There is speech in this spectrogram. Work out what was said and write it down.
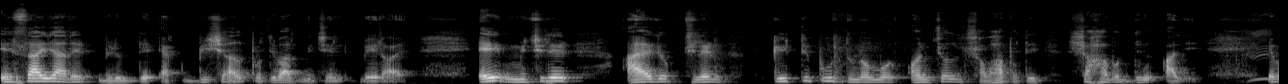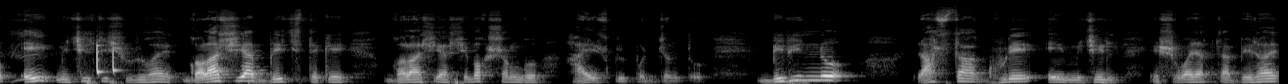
এসআইআরের বিরুদ্ধে এক বিশাল প্রতিবাদ মিছিল বের হয়। এই মিছিলের আয়োজক ছিলেন কীর্তিপুর দু নম্বর অঞ্চল সভাপতি শাহাবুদ্দিন আলী এবং এই মিছিলটি শুরু হয় গলাশিয়া ব্রিজ থেকে গলাশিয়া সেবক সংঘ হাই স্কুল পর্যন্ত। বিভিন্ন রাস্তা ঘুরে এই মিছিল শোভাযাত্রা বের হয়।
